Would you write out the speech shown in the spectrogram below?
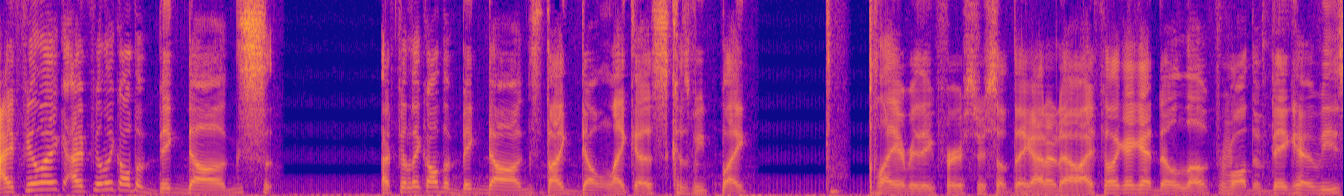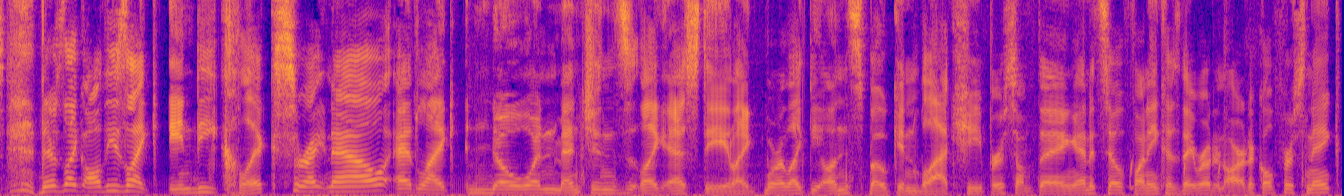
I feel like I feel like all the big dogs I feel like all the big dogs like don't like us because we like play everything first or something. I don't know. I feel like I got no love from all the big homies. There's like all these like indie cliques right now, and like no one mentions like Esty. Like we're like the unspoken black sheep or something. And it's so funny because they wrote an article for Snake,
